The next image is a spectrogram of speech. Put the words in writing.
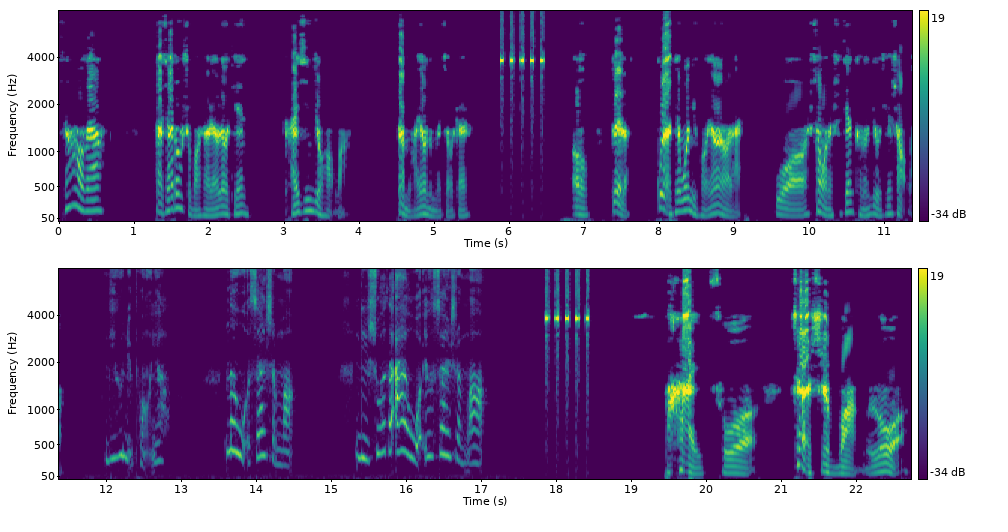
挺好的呀，大家都是网上聊聊天，开心就好嘛，干嘛要那么较真儿？哦，对了，过两天我女朋友要来，我上网的时间可能就有些少了。你有女朋友？那我算什么？你说的爱我又算什么？拜托，这是网络，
